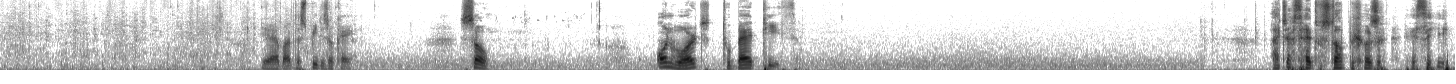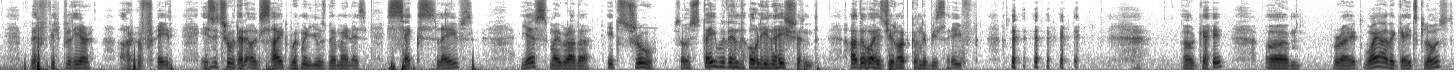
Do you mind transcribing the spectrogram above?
Yeah, but the speed is okay. So, onward to Bad Teeth. I just had to stop because, you see, the people here are afraid. Is it true that outside women use their men as sex slaves? Yes, my brother, it's true. So stay within the holy nation. Otherwise, you're not going to be safe. okay. Um, right. Why are the gates closed?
